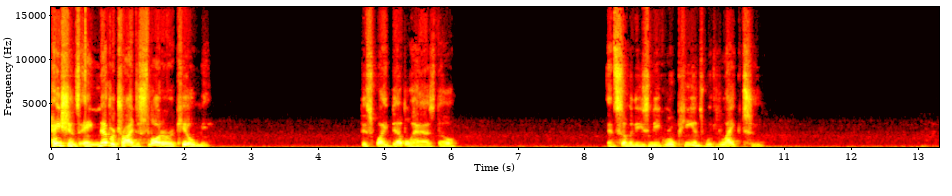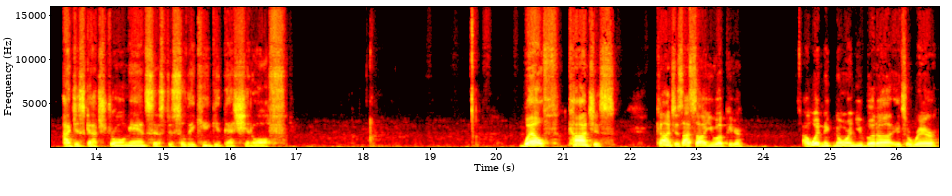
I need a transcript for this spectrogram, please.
Haitians ain't never tried to slaughter or kill me. This white devil has, though. And some of these Negropeans would like to. I just got strong ancestors, so they can't get that shit off. Wealth conscious conscious. I saw you up here. I wasn't ignoring you but uh it's a rare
